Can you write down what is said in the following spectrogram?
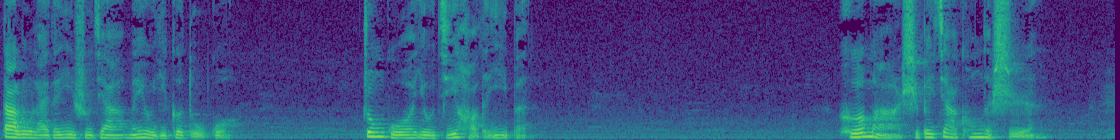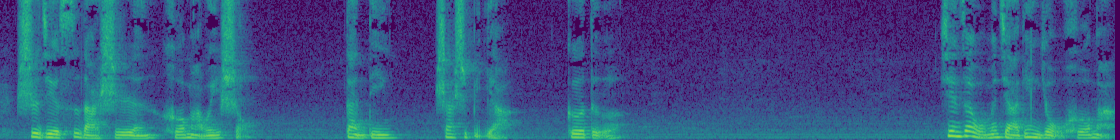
大陆来的艺术家没有一个读过。中国有极好的译本。荷马是被架空的诗人，世界四大诗人，荷马为首，但丁、莎士比亚、歌德。现在我们假定有荷马，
